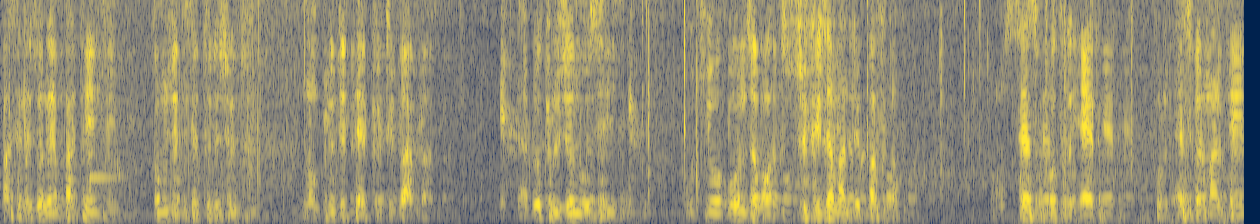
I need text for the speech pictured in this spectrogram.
Parce que les zones impactées, comme je disais tout de suite, n'ont plus de terres cultivables. Il y a d'autres zones aussi où, nous avons suffisamment de bas On cesse votre aide pour expérimenter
